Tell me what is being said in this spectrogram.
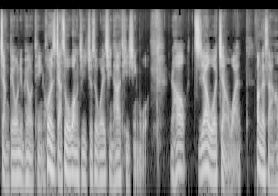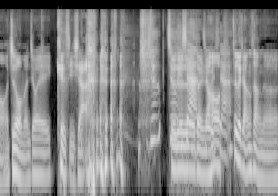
讲给我女朋友听，或者是假设我忘记，就是我会请她提醒我。然后只要我讲完，放个闪吼，就是我们就会 kiss 一下，就就一下，对对对对。然后这个奖赏呢，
